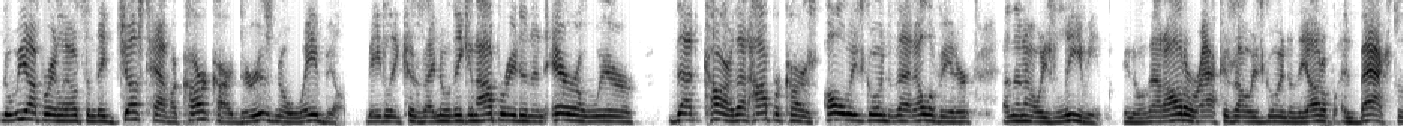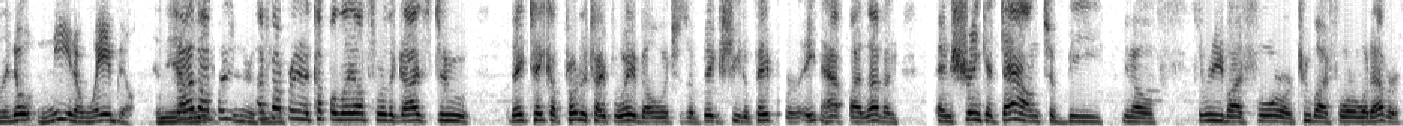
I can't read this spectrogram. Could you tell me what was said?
the we operate layouts and they just have a car card. There is no way bill, mainly because I know they can operate in an era where that car, that hopper car, is always going to that elevator and then always leaving. You know, that auto rack is always going to the auto and back, so they don't need a way bill. And the So I've operated. I've operated a couple layouts where the guys do. They take a prototype waybill, which is a big sheet of paper, eight and a half by eleven, and shrink it down to be, you know, three by four or two by four, or whatever.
